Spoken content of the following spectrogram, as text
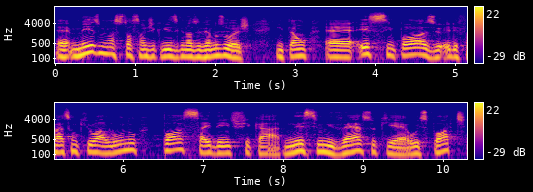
é, mesmo na situação de crise que nós vivemos hoje. Então é, esse simpósio ele faz com que o aluno possa identificar nesse universo que é o esporte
